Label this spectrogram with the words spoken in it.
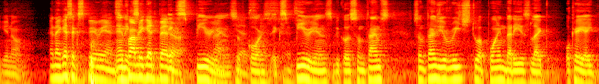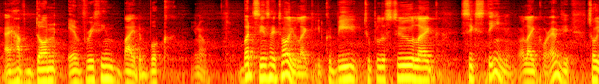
You know, and I guess experience. you ex- probably get better. Experience, Right, of yes, course, yes, yes. experience. Because sometimes, sometimes you reach to a point that is like, okay, I, I have done everything by the book. You know, but since I told you, like, it could be two plus two, like sixteen, or like or everything. So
